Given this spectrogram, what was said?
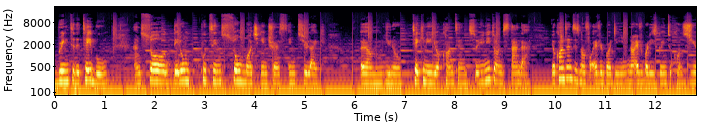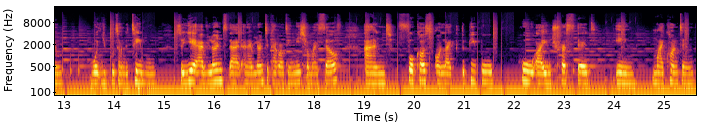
bring to the table and so they don't put in so much interest into like um you know taking in your content. So you need to understand that your content is not for everybody. Not everybody is going to consume what you put on the table. So yeah i've learned that and i've learned to carve out a niche for myself and focus on like the people who are interested in my content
